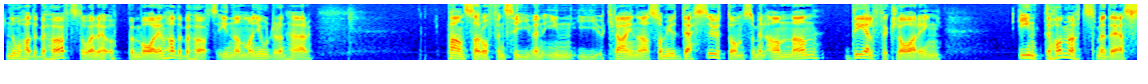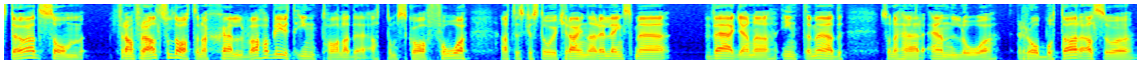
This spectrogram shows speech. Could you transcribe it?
nog hade behövts då, eller uppenbarligen hade behövts innan man gjorde den här pansaroffensiven in i Ukraina som ju dessutom som en annan delförklaring inte har mötts med det stöd som framförallt soldaterna själva har blivit intalade att de ska få, att det ska stå ukrainare längs med vägarna, inte med sådana här NLO-robotar, alltså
